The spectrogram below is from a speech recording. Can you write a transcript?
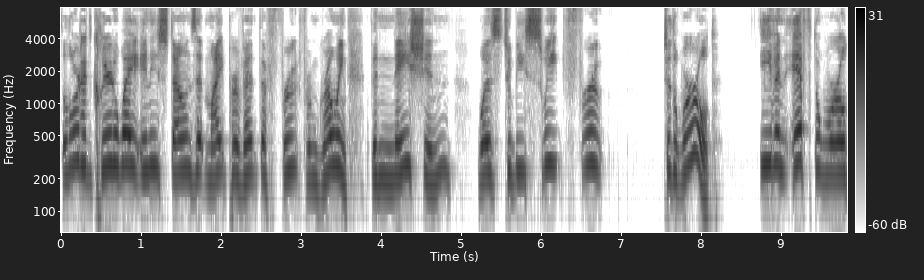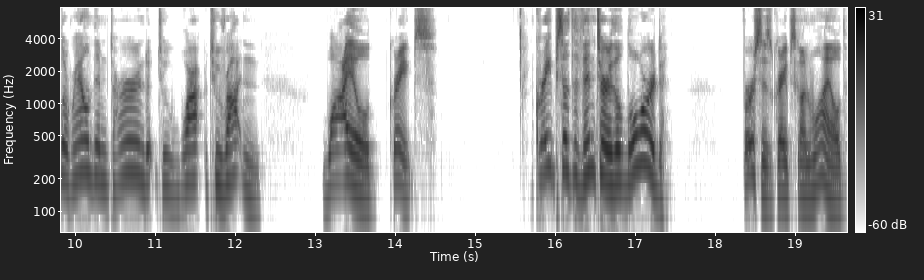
The Lord had cleared away any stones that might prevent the fruit from growing. The nation was to be sweet fruit to the world, even if the world around them turned to, to rotten, wild grapes. Grapes of the vintner, the Lord, versus grapes gone wild.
